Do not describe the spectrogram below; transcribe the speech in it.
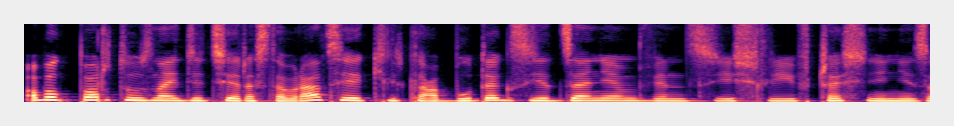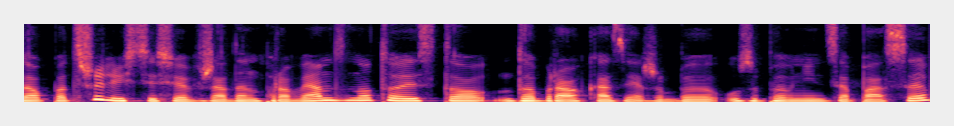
Obok portu znajdziecie restaurację, kilka budek z jedzeniem, więc jeśli wcześniej nie zaopatrzyliście się w żaden prowiant, no to jest to dobra okazja, żeby uzupełnić zapasy.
